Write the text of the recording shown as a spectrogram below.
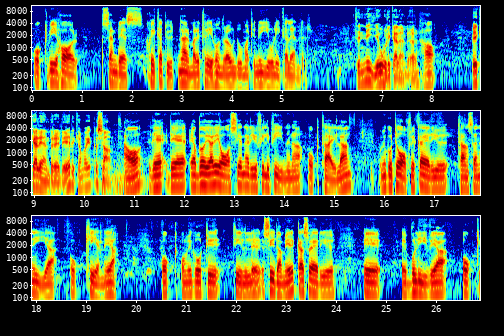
Och vi har sen dess skickat ut närmare 300 ungdomar till nio olika länder. Till nio olika länder. Ja, Vilka länder är det? Det kan vara intressant. ja det, det, jag börjar i Asien är det ju Filippinerna och Thailand. Om vi går till Afrika är det ju Tanzania och Kenya. Och om vi går till, till eh, Sydamerika så är det ju eh, eh, Bolivia och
